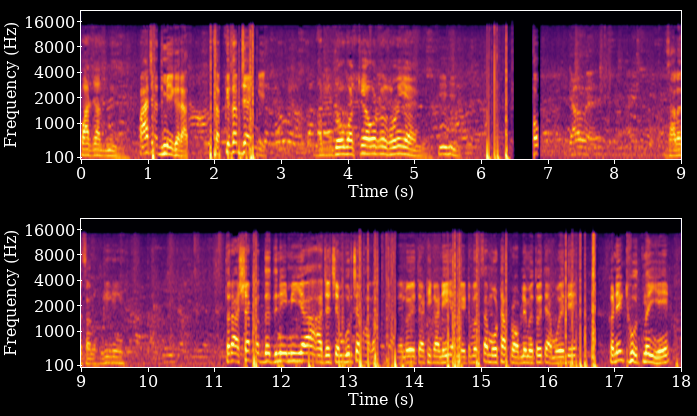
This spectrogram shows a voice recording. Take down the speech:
पाँच आदमी पाच आदमी आहे घरात. सबके सब जाएंगे? अब दो बच्चे और थोड़े जाएंगे। झालं चालू. ठीक आहे. तर अशा पद्धतीने मी या ज्या चेंबूरच्या भागामध्ये आलेलो आहे. त्या ठिकाणी नेटवर्कचा मोठा प्रॉब्लेम येतो आहे त्यामुळे ते कनेक्ट होत नाही आहे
